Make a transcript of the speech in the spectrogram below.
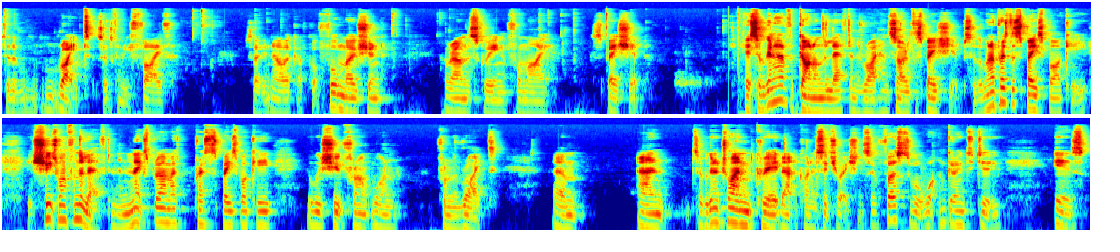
to the right. So it's going to be 5. So now I've got full motion around the screen for my spaceship. Okay, so we're going to have the gun on the left and the right hand side of the spaceship. So that when I press the spacebar key, it shoots one from the left, and then the next time I press the spacebar key, it will shoot from one from the right. Um, and so we're going to try and create that kind of situation. So first of all, what I'm going to do is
